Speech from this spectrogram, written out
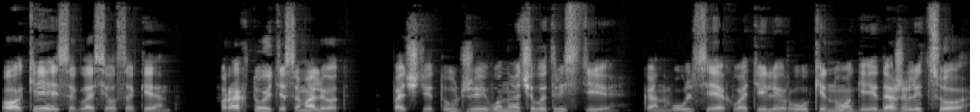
«Окей», — согласился Кент. «Фрахтуйте самолет». Почти тут же его начало трясти. Конвульсии охватили руки, ноги и даже лицо.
